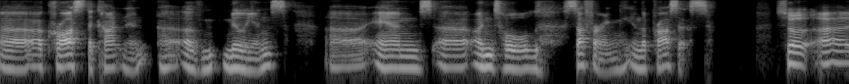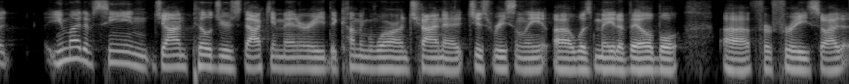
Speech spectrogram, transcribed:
uh, across the continent uh, of millions, uh, and uh, untold suffering in the process. So, uh, you might have seen John Pilger's documentary, "The Coming War on China." Just recently uh, was made available for free, so I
